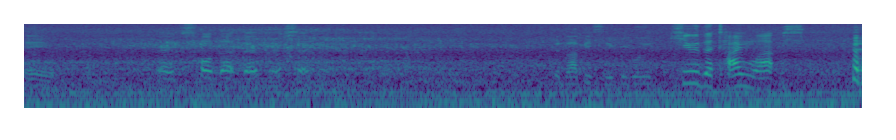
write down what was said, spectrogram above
tape. Alright, just hold that there for a second. Could that be super glue? Cue the time lapse.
